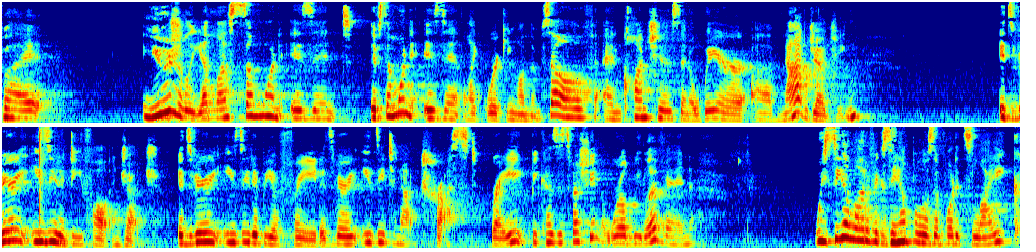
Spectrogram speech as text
But usually, unless someone isn't, if someone isn't like working on themselves and conscious and aware of not judging, it's very easy to default and judge. It's very easy to be afraid. It's very easy to not trust, right? Because especially in the world we live in, we see a lot of examples of what it's like.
